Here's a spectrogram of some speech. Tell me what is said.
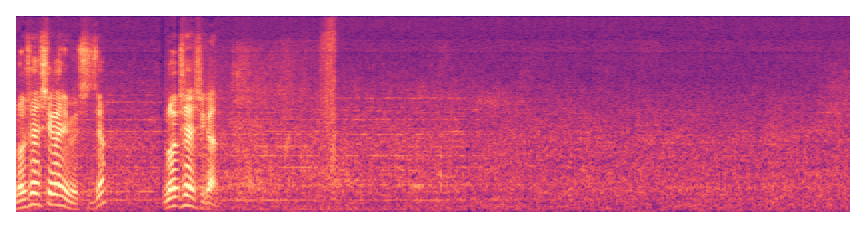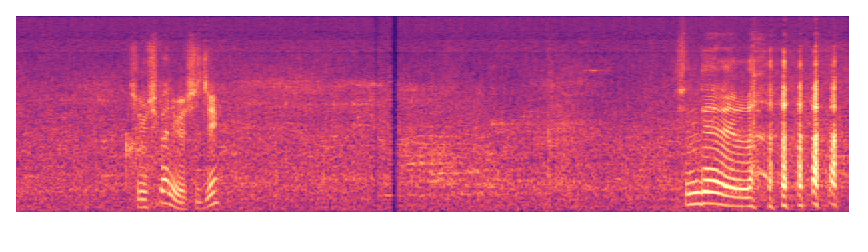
러시아 시간이 몇 시죠? 러시아 시간 지금 시간이 몇 시지? 신데렐라 어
